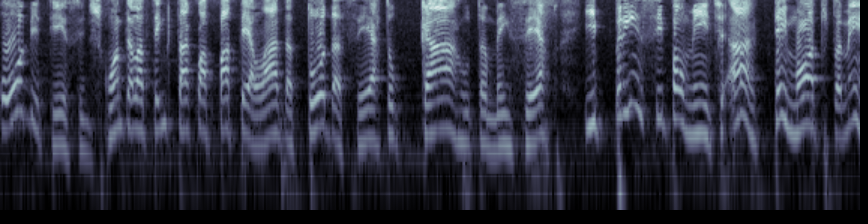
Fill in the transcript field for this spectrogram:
obter esse desconto, ela tem que estar com a papelada toda certa, o carro também certo e principalmente, ah, tem moto também?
